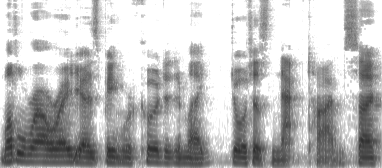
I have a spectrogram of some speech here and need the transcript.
model rail radios being recorded in my daughter's nap time. So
